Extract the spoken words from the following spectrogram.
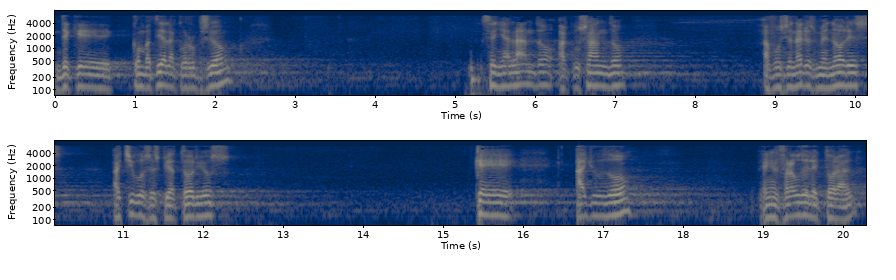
de que combatía la corrupción, señalando, acusando a funcionarios menores, archivos expiatorios, que ayudó en el fraude electoral.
